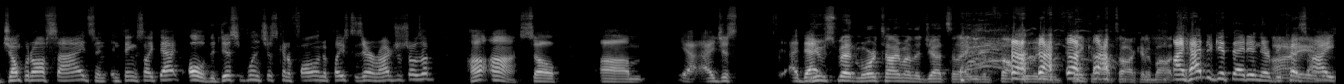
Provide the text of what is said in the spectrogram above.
jumping off sides and, and things like that. Oh, the discipline's just going to fall into place because Aaron Rodgers shows up. Uh uh So um, yeah, I just Uh, that, You've spent more time on the Jets than I even thought we would even think about talking about. I had to get that in there because I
